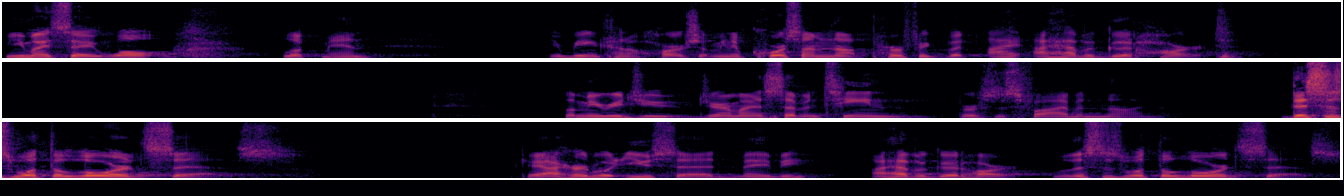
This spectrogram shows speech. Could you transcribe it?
You might say, well, look, man, you're being kind of harsh. I mean, of course I'm not perfect, but I, I have a good heart. Let me read you Jeremiah 17, verses 5 and 9. This is what the Lord says. Okay, I heard what you said, maybe. I have a good heart. Well, this is what the Lord says.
